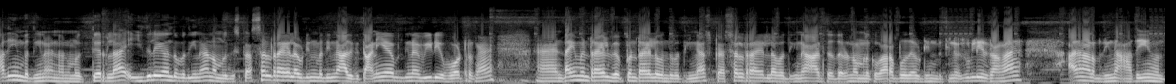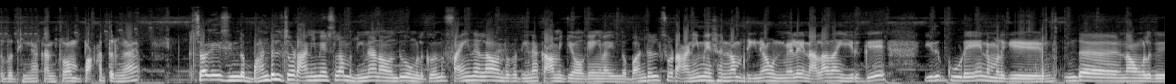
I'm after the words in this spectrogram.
அதையும் பார்த்திங்கன்னா நம்மளுக்கு தெரில இதுலேயே வந்து பார்த்திங்கன்னா நம்மளுக்கு ஸ்பெஷல் ட்ரையல் அப்படின்னு பார்த்திங்கன்னா அதுக்கு தனியாக பார்த்திங்கன்னா வீடியோ போட்டிருக்கேன். டைமண்ட் ட்ரையல் வெப்பன் ட்ரையல் வந்து பார்த்திங்கன்னா ஸ்பெஷல் ட்ரையலில் பார்த்திங்கன்னா அடுத்த தடவை நம்மளுக்கு வரப்போகுது அப்படின்னு பார்த்திங்கன்னா சொல்லியிருக்காங்க. அதனால் பார்த்திங்கன்னா அதையும் வந்து பார்த்திங்கன்னா கன்ஃபார்ம் பார்த்துருங்க ஸோ கைஸ் இந்த பண்டில்ஸோட அனிமேஷன்லாம் பார்த்தீங்கன்னா நான் வந்து உங்களுக்கு வந்து ஃபைனலாக வந்து பார்த்தீங்கன்னா காமிக்கும் ஓகேங்களா இந்த பண்டில்ஸோட அனிமேஷன்லாம் பார்த்திங்கன்னா உண்மையிலே நல்லா தான் இருக்குது இது கூடயே நம்மளுக்கு இந்த நான் உங்களுக்கு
